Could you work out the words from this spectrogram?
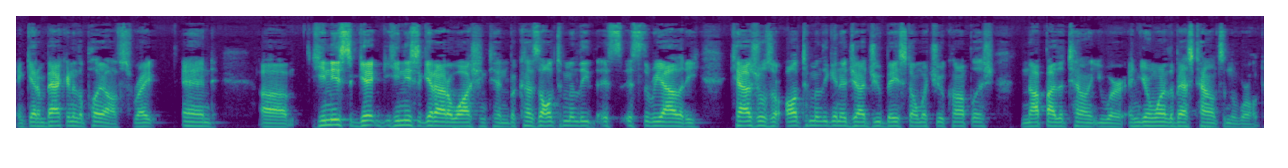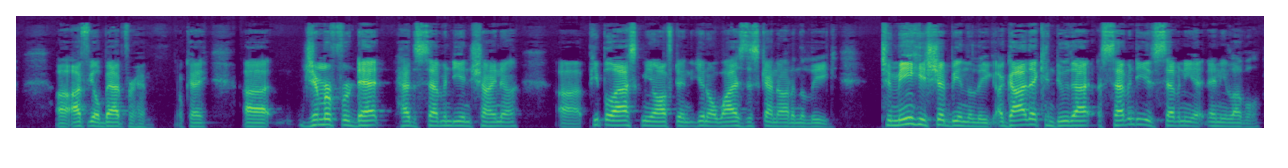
and get them back into the playoffs, right? And uh, he needs to get he needs to get out of Washington because ultimately it's it's the reality. Casuals are ultimately going to judge you based on what you accomplish, not by the talent you were. And you're one of the best talents in the world. Uh, I feel bad for him. Okay. Uh, Jimmer Fredette had 70 in China. Uh, people ask me often, you know, why is this guy not in the league? To me, he should be in the league. A guy that can do that, a 70 is 70 at any level.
